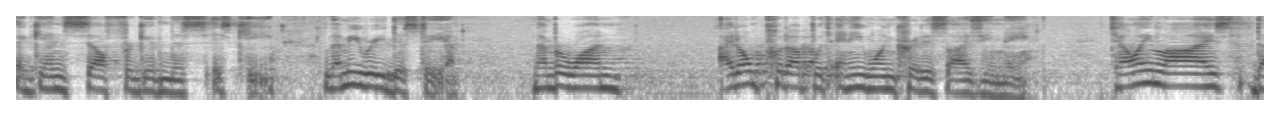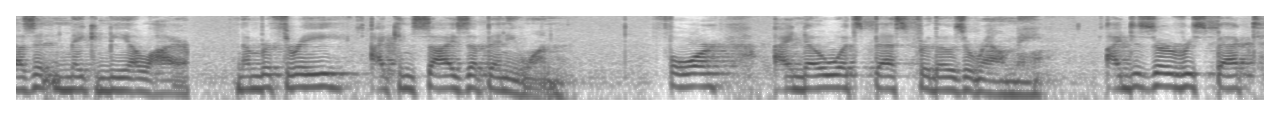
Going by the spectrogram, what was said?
Again, self-forgiveness is key. Let me read this to you. Number 1, I don't put up with anyone criticizing me Telling lies doesn't make me a liar. Number three, I can size up anyone. Four, I know what's best for those around me. I deserve respect,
